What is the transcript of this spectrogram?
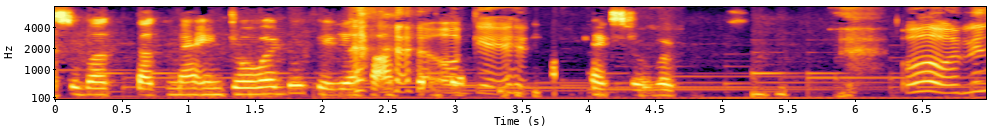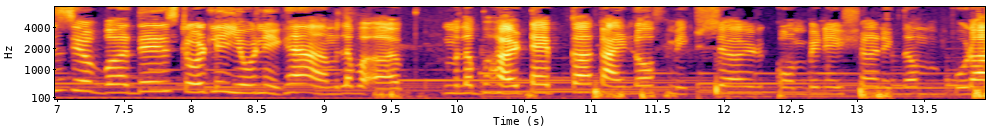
सुबह तक मैं इंट्रोवर्ट हूँ फिर okay extrovert oh means your birthday is totally unique है मतलब मतलब हर टाइप का काइंड ऑफ़ मिक्सचर कॉम्बिनेशन एकदम पूरा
